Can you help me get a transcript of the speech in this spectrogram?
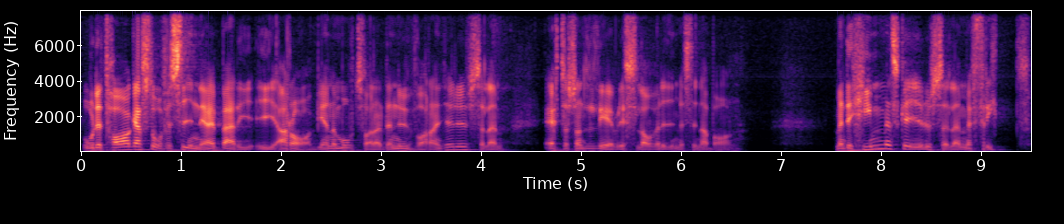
Ordet Hagar står för Sinai berg i Arabien och motsvarar det nuvarande Jerusalem eftersom de lever i slaveri med sina barn. Men det himmelska Jerusalem är fritt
